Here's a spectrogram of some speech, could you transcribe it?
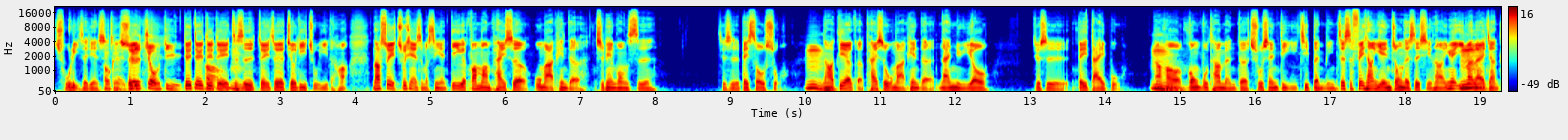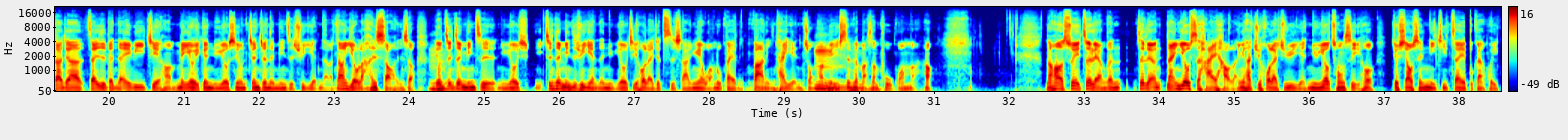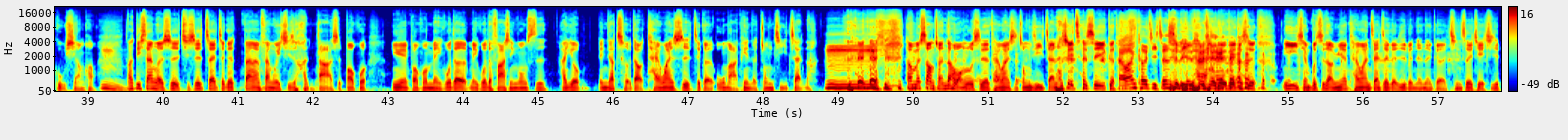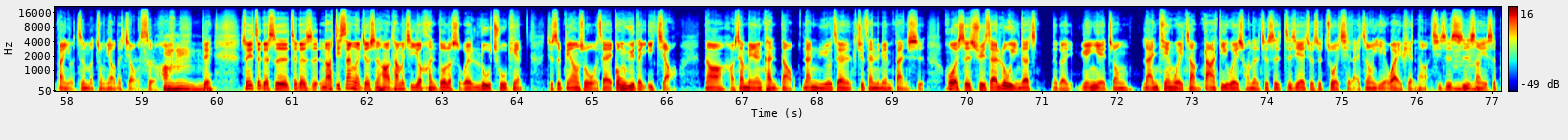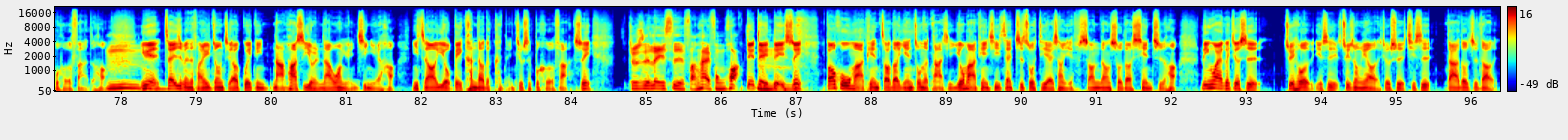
处理这件事情，okay, 所以就地对对对对，这是对这个就地主义的哈。那、嗯、所以出现什么事情？第一个，帮忙拍摄无码片的制片公司就是被搜索，嗯，然后第二个，拍摄无码片的男女优就是被逮捕。然后公布他们的出生地以及本名，这是非常严重的事情哈。因为一般来讲，大家在日本的 AV 界哈，没有一个女优是用真正的名字去演的了。当然有了，很少很少用真正名字女优、真正名字去演的女优，其实后来就自杀，因为网络霸凌霸凌太严重哈，因为你身份马上曝光嘛哈。然后，所以这两个这两男优是还好了，因为他去后来继续演，女优从此以后就销声匿迹，再也不敢回故乡哈。嗯。那第三个是，其实在这个办案范围其实很大，是包括因为包括美国的美国的发行公司，还有人家扯到台湾是这个无码片的中继站呐。嗯。他们上传到网络时的台湾是中继站，所以这是一个台湾科技真是厉害。对对对，就是你以前不知道，原来台湾在这个日本的那个情色界其实扮有这么重要的角色哈。嗯。对，所以这个是这个是，然后第三个就是哈。他们其实有很多的所谓露出片，就是比方说我在公寓的一角，然后好像没人看到，男女又在就在那边办事，或者是去在露营的那个原野中，蓝天为帐，大地为床的，就是直接就是做起来这种野外片哈，其实事实上也是不合法的哈，嗯，因为在日本的法律中，只要规定，哪怕是有人拿望远镜也好，你只要有被看到的可能，就是不合法，所以。就是类似妨害风化，对对对，所以包括无码片遭到严重的打击，有码片其实在制作题材上也相当受到限制哈。另外一个就是最后也是最重要的，就是其实大家都知道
